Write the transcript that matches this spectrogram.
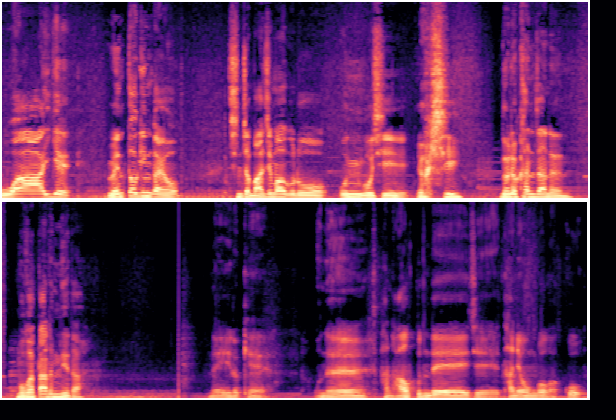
와 이게 웬 떡인가요? 진짜 마지막으로 온 곳이 역시 노력한 자는 뭐가 따릅니다. 네, 이렇게 오늘 한 아홉 군데 이제 다녀온 것 같고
